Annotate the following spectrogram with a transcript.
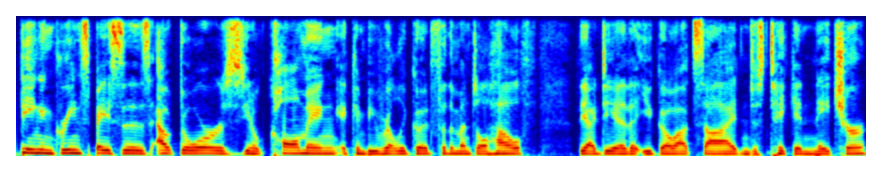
being in green spaces outdoors you know calming it can be really good for the mental health the idea that you go outside and just take in nature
